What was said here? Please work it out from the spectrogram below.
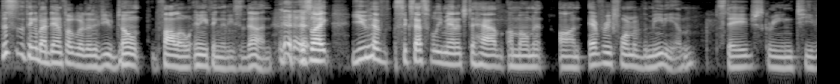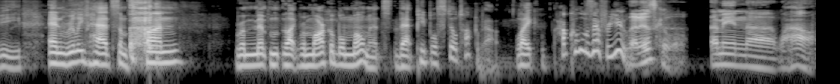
this is the thing about Dan Fogler that if you don't follow anything that he's done, it's like you have successfully managed to have a moment on every form of the medium, stage, screen, TV, and really had some fun remem- like remarkable moments that people still talk about. Like how cool is that for you? that is cool. I mean, uh, wow,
